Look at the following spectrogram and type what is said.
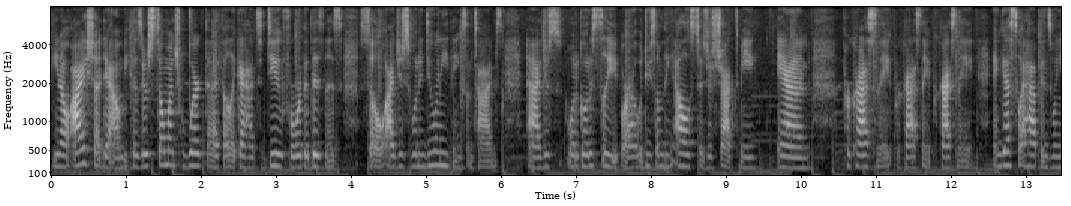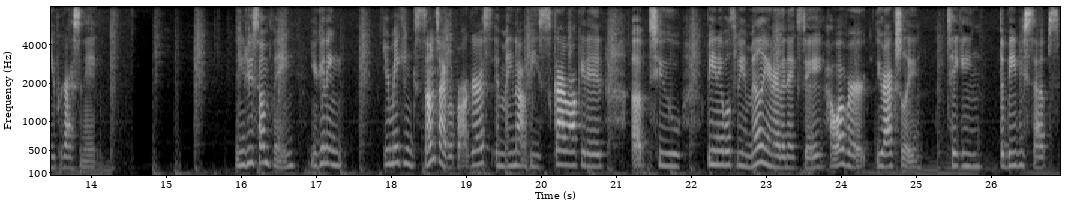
You know, I shut down because there's so much work that I felt like I had to do for the business. So I just wouldn't do anything sometimes. And I just would go to sleep or I would do something else to distract me and procrastinate, procrastinate, procrastinate. And guess what happens when you procrastinate? You do something, you're getting you're making some type of progress. It may not be skyrocketed up to being able to be a millionaire the next day. However, you're actually taking the baby steps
